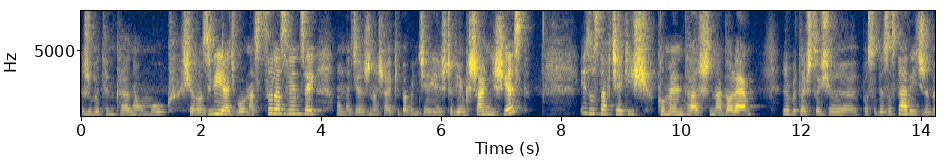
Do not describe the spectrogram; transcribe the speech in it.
żeby ten kanał mógł się rozwijać, bo nas coraz więcej. Mam nadzieję, że nasza ekipa będzie jeszcze większa niż jest. I zostawcie jakiś komentarz na dole, żeby też coś e, po sobie zostawić, żeby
